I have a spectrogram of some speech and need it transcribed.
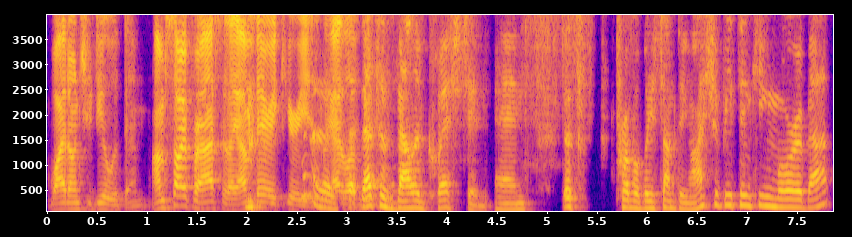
Why don't you deal with them? I'm sorry for asking. Like, I'm very curious. Like, I love that's this. a valid question, and that's probably something I should be thinking more about.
